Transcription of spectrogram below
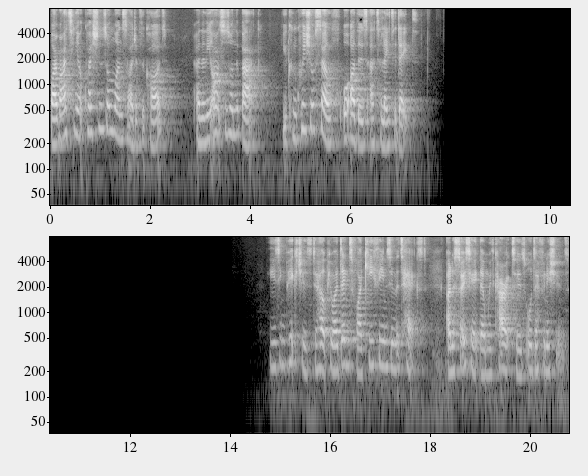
By writing out questions on one side of the card and then the answers on the back, you can quiz yourself or others at a later date. Using pictures to help you identify key themes in the text and associate them with characters or definitions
